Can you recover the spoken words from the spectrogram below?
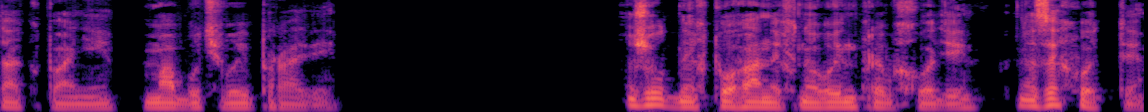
Так, пані, мабуть, ви праві. Жодних поганих новин при вході. Заходьте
